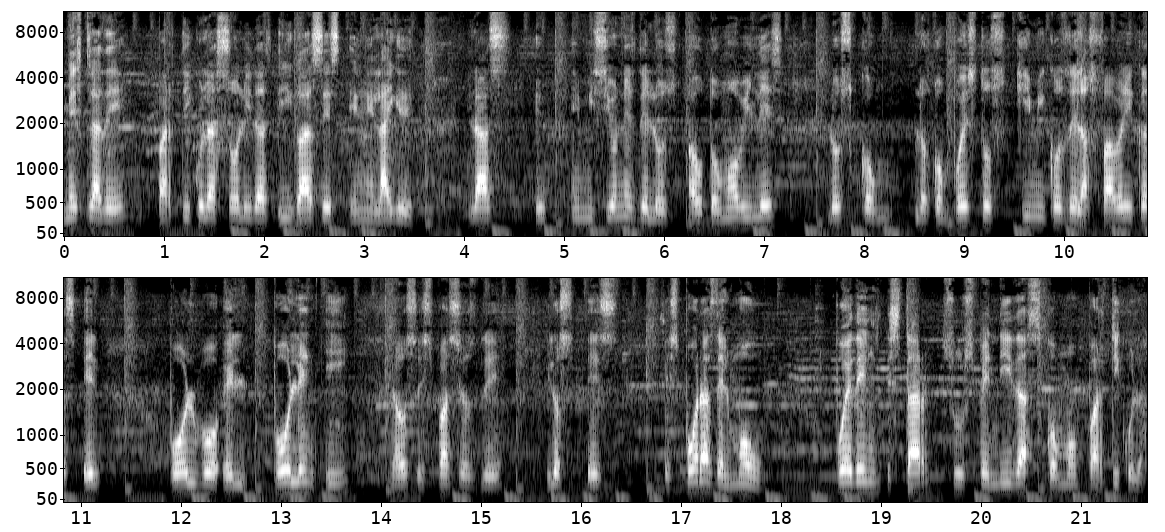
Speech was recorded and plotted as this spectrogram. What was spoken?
mezcla de partículas sólidas y gases en el aire. Las e- emisiones de los automóviles, los, los compuestos químicos de las fábricas, el polvo, el polen y los espacios de y los es- esporas del moho pueden estar suspendidas como partículas.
